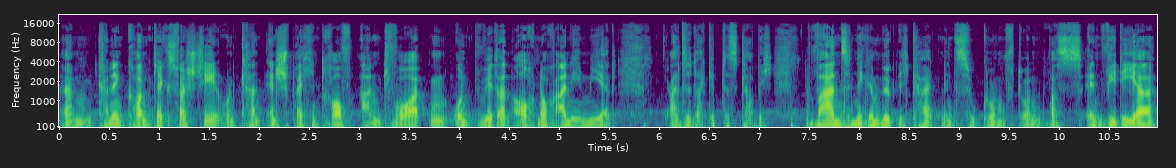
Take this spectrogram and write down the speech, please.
ähm, kann den Kontext verstehen und kann entsprechend darauf antworten und wird dann auch noch animiert. Also da gibt es, glaube ich, wahnsinnige Möglichkeiten in Zukunft. Und was Nvidia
